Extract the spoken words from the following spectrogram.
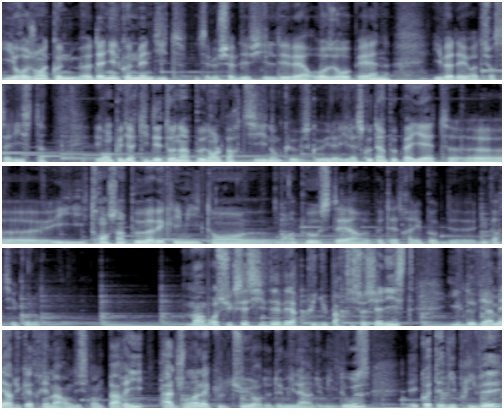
Il rejoint Con Daniel Cohn-Bendit, c'est le chef des files des Verts aux Européennes. Il va d'ailleurs être sur sa liste. Et on peut dire qu'il détonne un peu dans le parti, donc parce qu'il a, il a ce côté un peu paillette. et il, il, tranche un peu avec les militants, un peu austères peut-être à l'époque du parti écolo. Membre successif des Verts puis du Parti Socialiste, il devient maire du 4e arrondissement de Paris, adjoint à la culture de 2001 à 2012, et côté vie privée,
